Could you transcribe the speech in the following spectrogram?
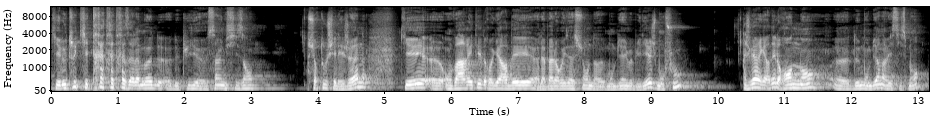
qui est le truc qui est très très très à la mode euh, depuis 5-6 ans surtout chez les jeunes, qui est euh, on va arrêter de regarder euh, la valorisation de mon bien immobilier, je m'en fous. Je vais regarder le rendement euh, de mon bien d'investissement.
